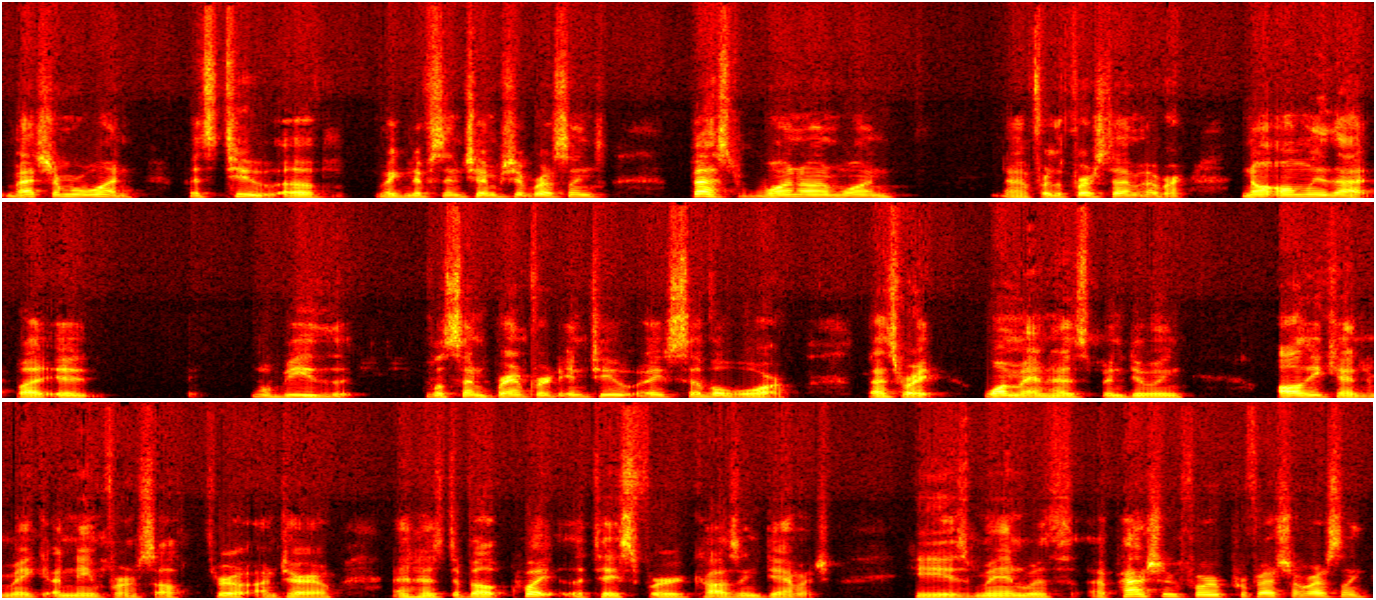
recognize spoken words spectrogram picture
match number one. That's two of Magnificent Championship Wrestling's best one on one for the first time ever. Not only that, but it will be the, will send Brantford into a civil war. That's right. One man has been doing all he can to make a name for himself throughout Ontario and has developed quite the taste for causing damage. He is a man with a passion for professional wrestling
